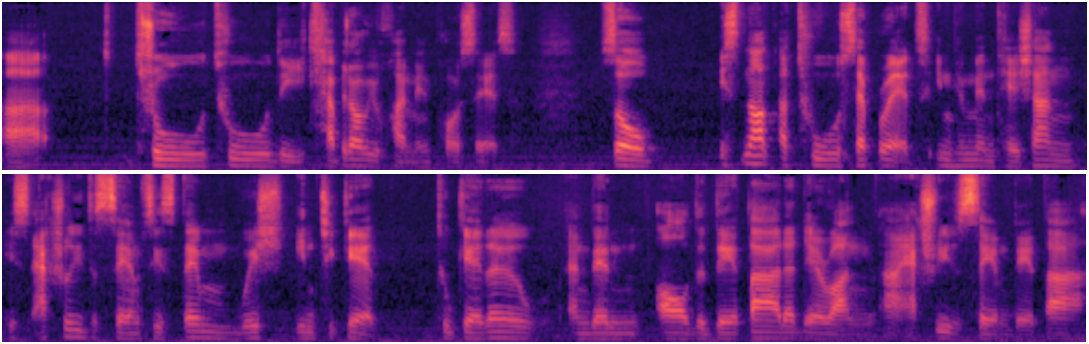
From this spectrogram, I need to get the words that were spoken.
uh, through to the capital requirement process. So it's not a two separate implementation. It's actually the same system which integrate together, and then all the data that they run are actually the same data.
